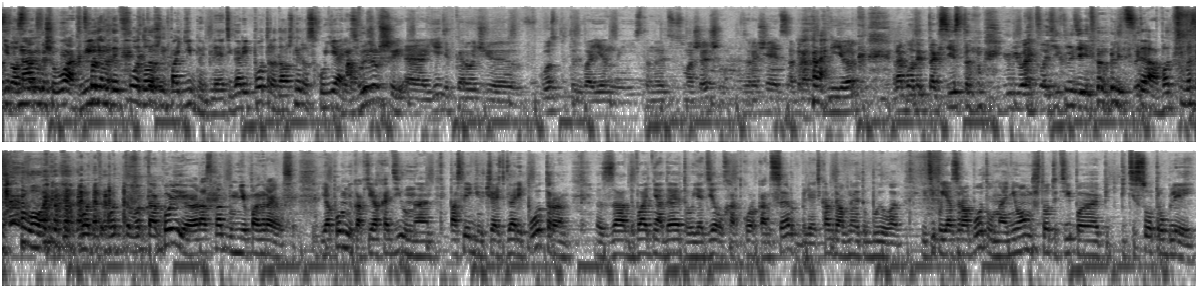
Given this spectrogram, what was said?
Вьетнам, чувак, Вильям Дефо должен погибнуть, блядь, Гарри Поттера должны расхуярить. А выживший э, едет, короче, в госпиталь военный и становится сумасшедшим, возвращается обратно в Нью-Йорк, работает таксистом и убивает плохих людей на улице. Да, вот типа того. Вот, вот, вот такой расклад бы мне понравился. Я помню, как я ходил на последнюю часть Гарри Поттера. За два дня до этого я делал хардкор-концерт, блядь, как давно это было. И типа я заработал на нем что-то типа пи- 500 рублей.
